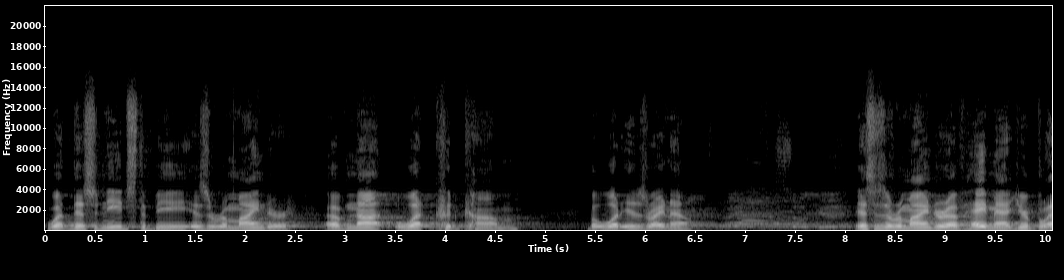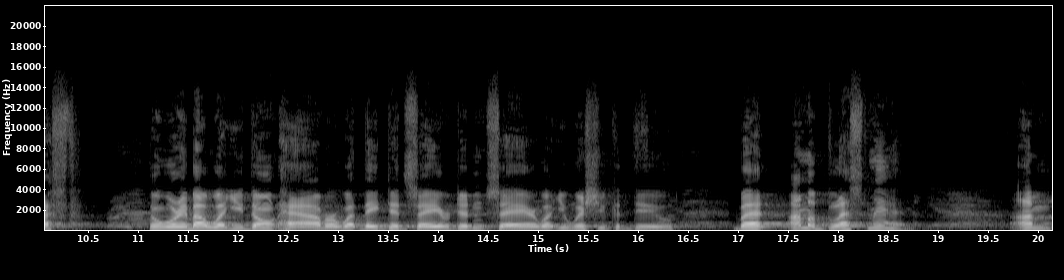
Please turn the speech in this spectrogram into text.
what this needs to be is a reminder of not what could come, but what is right now. This is a reminder of, hey, man, you're blessed. Don't worry about what you don't have or what they did say or didn't say or what you wish you could do. But I'm a blessed man. I'm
